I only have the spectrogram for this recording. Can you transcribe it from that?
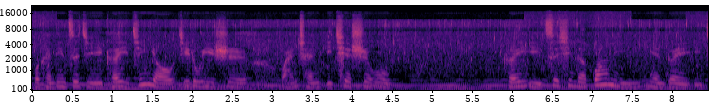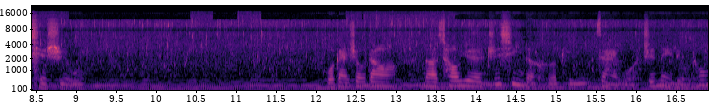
我肯定自己可以经由基督意识完成一切事物，可以以自信的光明面对一切事物。我感受到那超越知性的和平在我之内流通，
